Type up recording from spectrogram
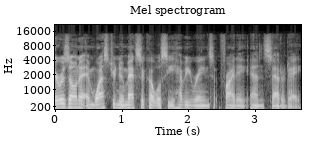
Arizona and western New Mexico will see heavy rains Friday and Saturday.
